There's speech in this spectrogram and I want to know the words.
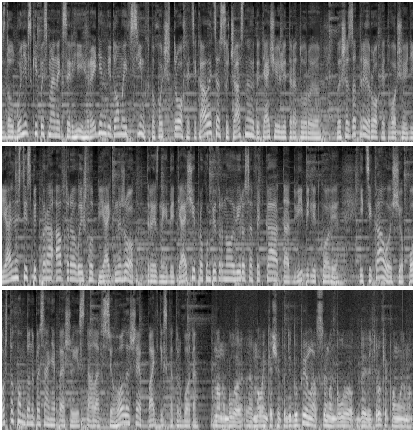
Здолбунівський письменник Сергій Гридін відомий всім, хто хоч трохи цікавиться сучасною дитячою літературою. Лише за три роки творчої діяльності з під пера автора вийшло п'ять книжок: три з них дитячі про комп'ютерного віруса Федька та дві підліткові. І цікаво, що поштовхом до написання першої стала всього лише батьківська турбота. У мене була е, маленька ще тоді дитина, сину було 9 років, по-моєму.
